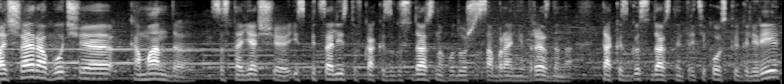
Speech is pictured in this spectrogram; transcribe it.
Большая рабочая команда, состоящая из специалистов как из Государственного художественного собрания Дрездена, так и из Государственной Третьяковской галереи,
